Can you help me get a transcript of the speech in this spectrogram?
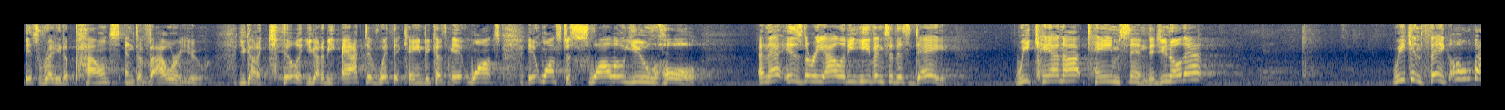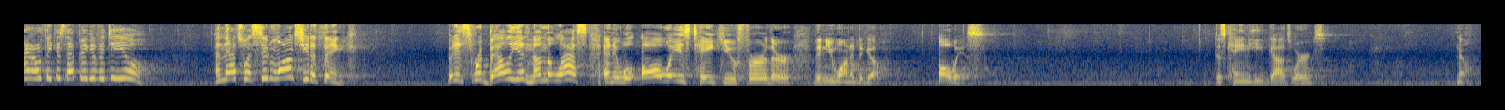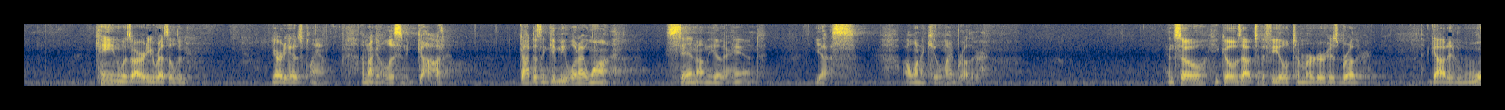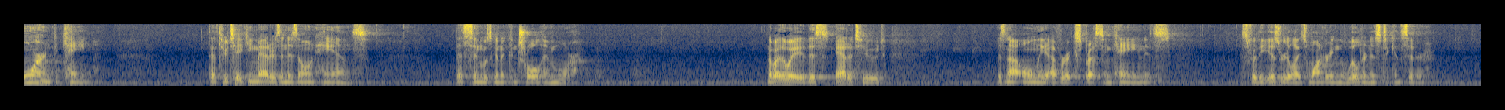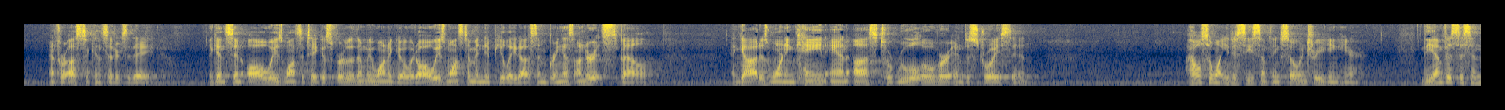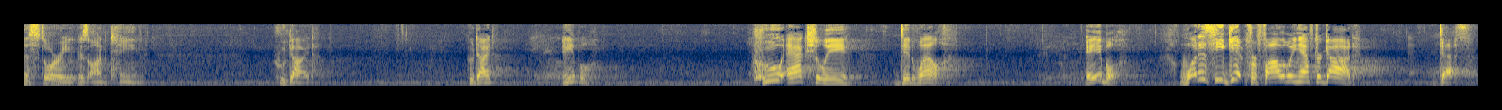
It's ready to pounce and devour you. You got to kill it. You got to be active with it, Cain, because it wants, it wants to swallow you whole. And that is the reality even to this day. We cannot tame sin. Did you know that? We can think, oh, I don't think it's that big of a deal. And that's what sin wants you to think. But it's rebellion nonetheless, and it will always take you further than you wanted to go. Always. Does Cain heed God's words? No. Cain was already resolute. He already had his plan. I'm not going to listen to God. God doesn't give me what I want. Sin, on the other hand, yes, I want to kill my brother. And so he goes out to the field to murder his brother. God had warned Cain that through taking matters in his own hands, that sin was going to control him more. Now, by the way, this attitude is not only ever expressed in Cain, it's, it's for the Israelites wandering the wilderness to consider, and for us to consider today. Again, sin always wants to take us further than we want to go. It always wants to manipulate us and bring us under its spell. And God is warning Cain and us to rule over and destroy sin. I also want you to see something so intriguing here. The emphasis in this story is on Cain. Who died? Who died? Abel. Abel. Who actually did well? Abel. What does he get for following after God? Death.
